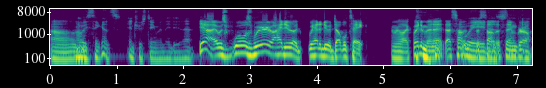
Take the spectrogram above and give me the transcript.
Um, I always think it's interesting when they do that. yeah, it was. What was weird? I had to we had to do a double take, and we are like, wait a minute, that's not that's not the same girl.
